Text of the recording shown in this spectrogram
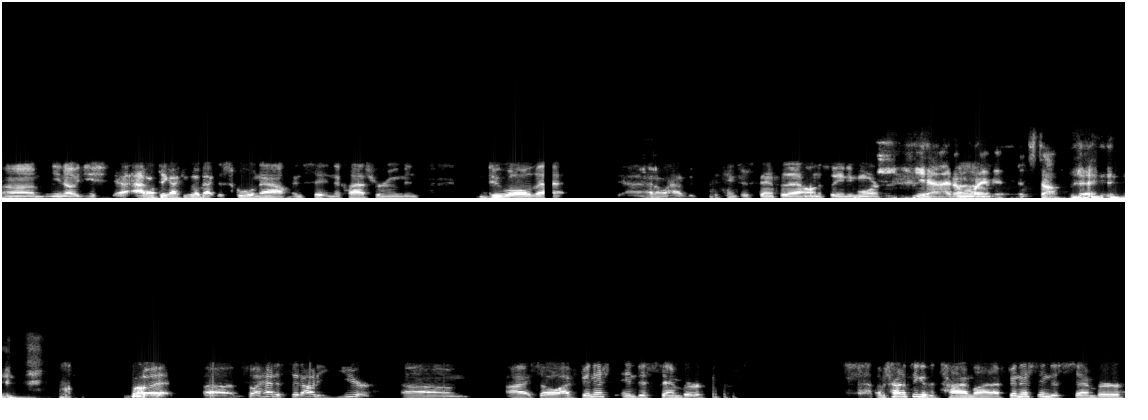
um, you know, you sh- I don't think I can go back to school now and sit in the classroom and do all that I don't have the attention stand for that honestly anymore. Yeah, I don't Um, blame you. It's tough. But um, so I had to sit out a year. Um, I so I finished in December. I'm trying to think of the timeline. I finished in December.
